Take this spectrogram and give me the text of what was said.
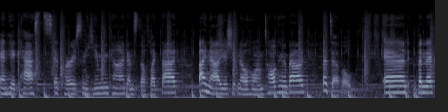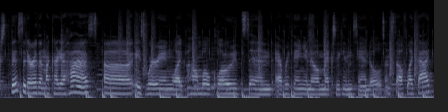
and he casts a curse in humankind and stuff like that. By now, you should know who I'm talking about the devil. And the next visitor that Macario has uh, is wearing like humble clothes and everything, you know, Mexican sandals and stuff like that.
